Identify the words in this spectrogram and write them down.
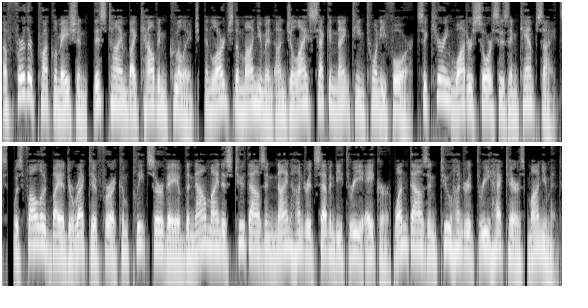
A further proclamation, this time by Calvin Coolidge, enlarged the monument on July 2, 1924, securing water sources and campsites, was followed by a directive for a complete survey of the now 2,973 acre 1,203 hectares monument.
